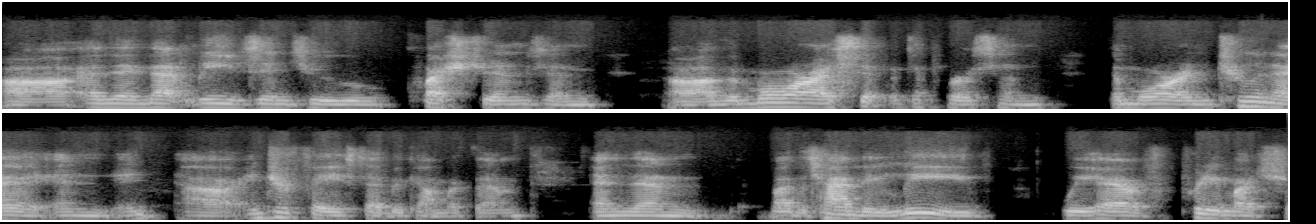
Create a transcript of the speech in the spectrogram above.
uh, and then that leads into questions. And uh, the more I sit with the person, the more in tune I and in, interfaced I become with them. And then by the time they leave, we have pretty much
